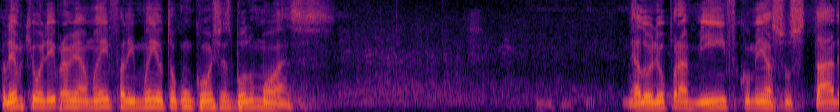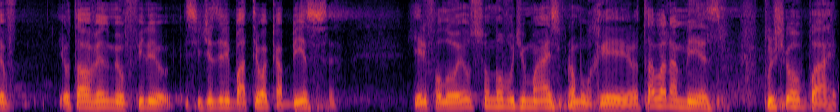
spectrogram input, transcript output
Eu lembro que eu olhei para minha mãe e falei: Mãe, eu estou com conchas volumosas. Ela olhou para mim, ficou meio assustada. Eu estava vendo meu filho, esses dias ele bateu a cabeça e ele falou: Eu sou novo demais para morrer. Eu estava na mesma, puxou o pai.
